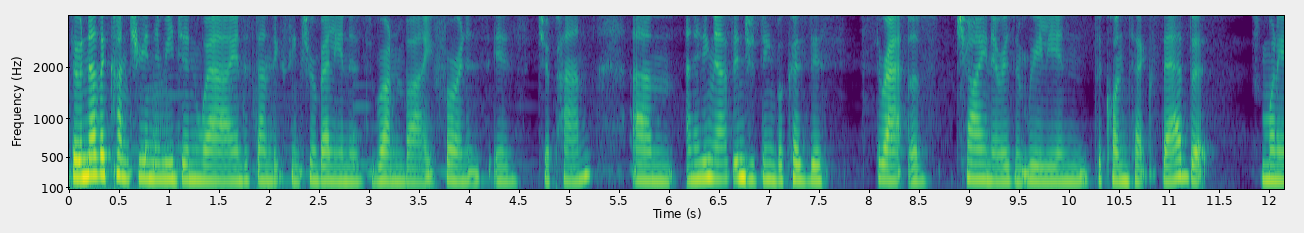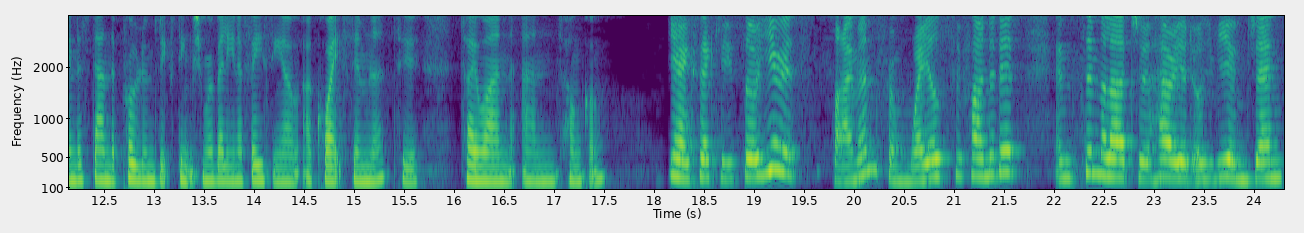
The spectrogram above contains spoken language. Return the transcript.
So, another country in the region where I understand Extinction Rebellion is run by foreigners is Japan. Um, and I think that's interesting because this threat of China isn't really in the context there, but from what I understand, the problems Extinction Rebellion are facing are, are quite similar to Taiwan and Hong Kong. Yeah, exactly. So here it's Simon from Wales who founded it, and similar to Harriet, Olivier, and Jen,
